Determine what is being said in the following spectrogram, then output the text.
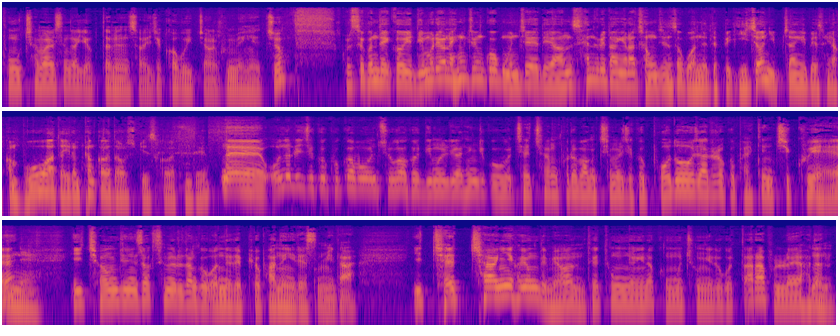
동참할 생각이 없다면서 이제 거부 입장을 분명히 했죠. 글쎄, 근데 그 니무리안 행진곡 문제에 대한 새누리당이나 정진석 원내대표 이전 입장에 비해서는 약간 모호하다 이런 평가가 나올 수도 있을 것 같은데요. 네, 오늘 이제 그 국가보훈처가 그 위한 행진곡 재창 불허 방침을 이제 그 보도 자료로 그 밝힌 직후에 네. 이 정진석 새누리당 그 원내대표 반응이 이랬습니다. 이 재창이 허용되면 대통령이나 국무총리도 그 따라 불러야 하는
